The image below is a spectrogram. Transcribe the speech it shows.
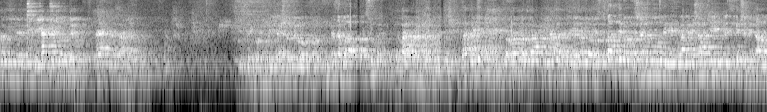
komisji rewizyjnej, jak to się odbyło? Na jakiej zasadzie to było? Tutaj mogę powiedzieć, jak się odbyło. No, impreza była super. No bardzo proszę powiedzieć. Na to chodzi o to. To jest czwarty rok z rzędu, y, Panie Ryszardzie, i to jest pierwsze pytanie,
